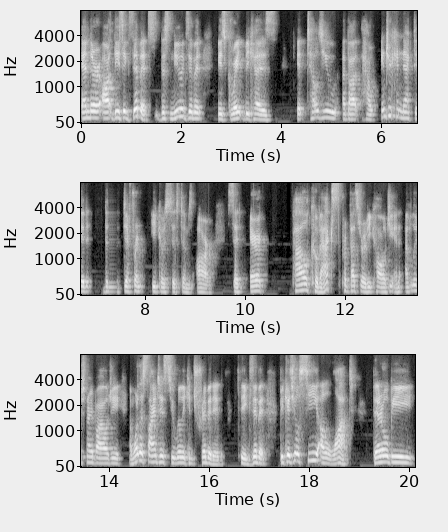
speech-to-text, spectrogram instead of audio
And there are these exhibits. This new exhibit is great because it tells you about how interconnected the different ecosystems are, said Eric Palkovacs, professor of ecology and evolutionary biology, and one of the scientists who really contributed to the exhibit, because you'll see a lot. There will be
